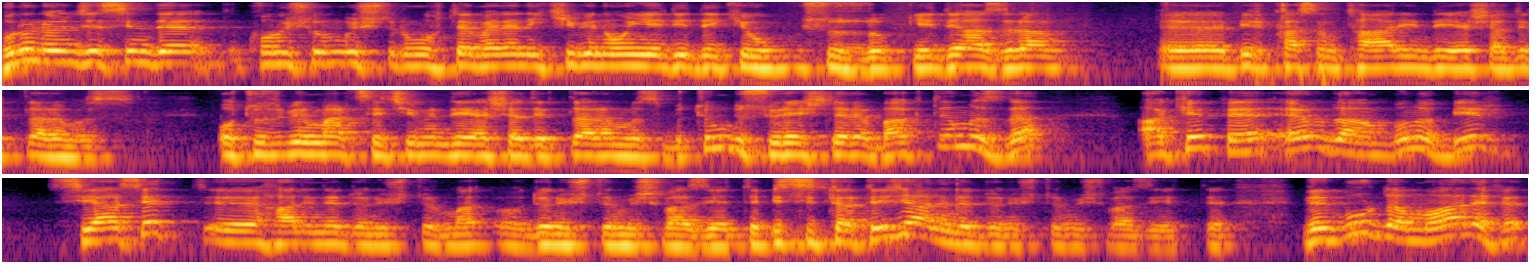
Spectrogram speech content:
Bunun öncesinde konuşulmuştur muhtemelen 2017'deki hukuksuzluk, 7 Haziran e, 1 Kasım tarihinde yaşadıklarımız, 31 Mart seçiminde yaşadıklarımız, bütün bu süreçlere baktığımızda AKP Erdoğan bunu bir siyaset e, haline dönüştürmüş vaziyette, bir strateji haline dönüştürmüş vaziyette. Ve burada muhalefet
